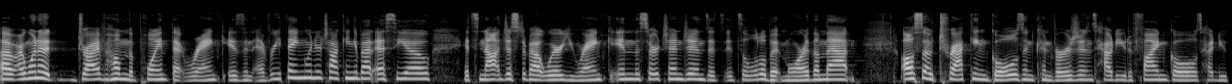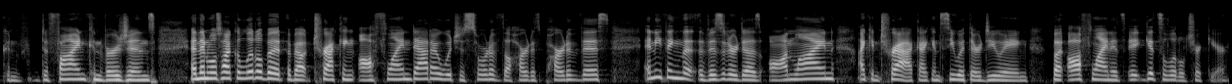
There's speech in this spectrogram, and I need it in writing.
uh, I want to drive home the point that rank isn't everything when you're talking about SEO. It's not just about where you rank in the search engines, it's, it's a little bit more than that. Also, tracking goals and conversions. How do you define goals? How do you con- define conversions? And then we'll talk a little bit about tracking offline data, which is sort of the hardest part of this. Anything that a visitor does online, I can track, I can see what they're doing, but offline, it gets a little trickier.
